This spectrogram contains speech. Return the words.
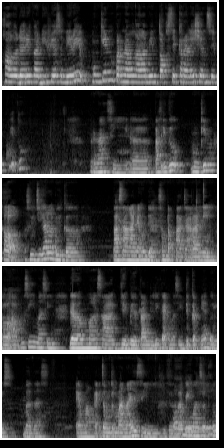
Kalau dari Kak Divya sendiri mungkin pernah ngalamin toxic relationship itu? Pernah sih. Eh, pas itu mungkin kalau Suci kan lebih ke pasangan yang udah sempat pacaran nih. Kalau aku sih masih dalam masa gebetan, jadi kayak masih deketnya baru batas emang kayak cem-ceman aja sih gitu. Oh, Tapi jadi- maksudku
